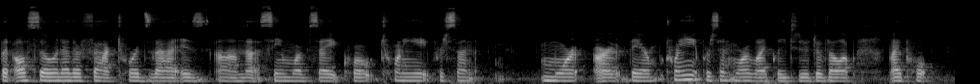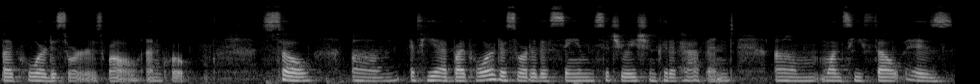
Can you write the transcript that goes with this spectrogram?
but also another fact towards that is um, that same website, quote, 28% more are they're 28% more likely to develop bipol bipolar disorder as well, end quote. So um, if he had bipolar disorder, the same situation could have happened. Um, once he felt his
